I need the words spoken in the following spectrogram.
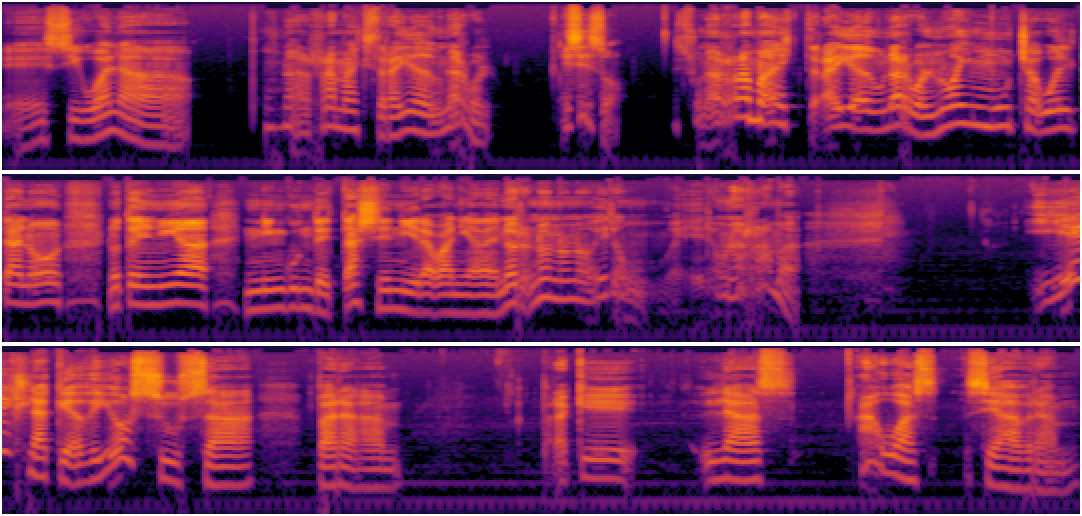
es igual a una rama extraída de un árbol. Es eso. Es una rama extraída de un árbol, no hay mucha vuelta, no, no tenía ningún detalle, ni era bañada en oro. No, no, no, era, un, era una rama y es la que Dios usa para, para que las aguas se abran.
